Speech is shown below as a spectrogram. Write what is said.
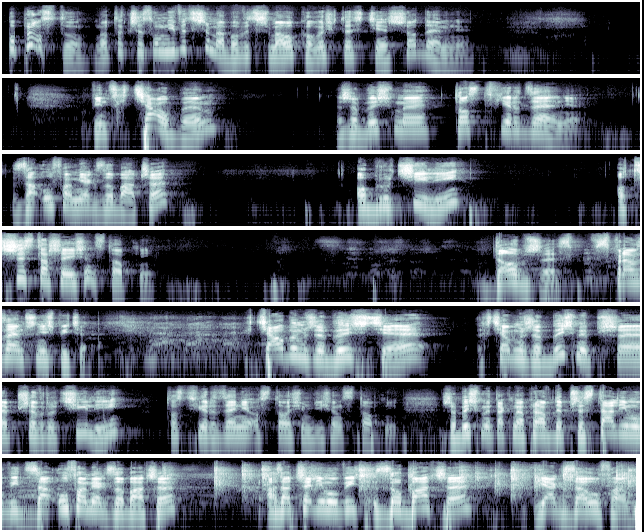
po prostu, no to krzesło mnie wytrzyma, bo wytrzymało kogoś, kto jest cięższy ode mnie. Więc chciałbym, żebyśmy to stwierdzenie, zaufam jak zobaczę, obrócili o 360 stopni. Dobrze, sprawdzałem, czy nie śpicie. Chciałbym, żebyście, chciałbym, żebyśmy prze, przewrócili to stwierdzenie o 180 stopni. Żebyśmy tak naprawdę przestali mówić zaufam jak zobaczę, a zaczęli mówić zobaczę jak zaufam.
